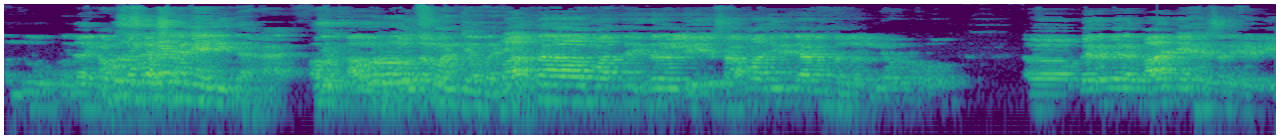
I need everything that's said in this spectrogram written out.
ಒಂದು ಮತ್ತೆ ಇದರಲ್ಲಿ ಸಾಮಾಜಿಕ ಜಾಲತಾಣದಲ್ಲಿ ಅವರು ಬೇರೆ ಬೇರೆ ಪಾರ್ಟಿಯ ಹೆಸರು ಹೇಳಿ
